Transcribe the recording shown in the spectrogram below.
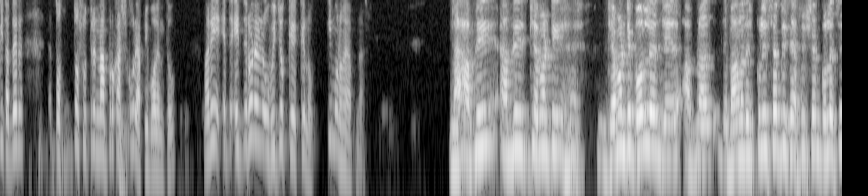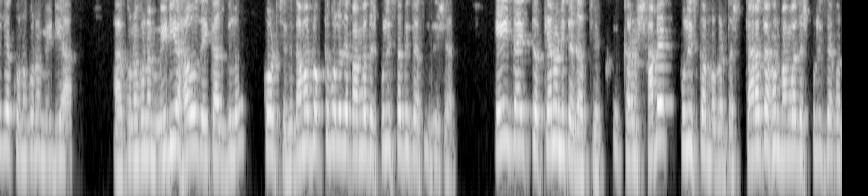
কি তাদের তথ্য সূত্রের নাম প্রকাশ করে, আপনি বলেন তো? মানে এই ধরনের অভিযোগ কেন? কি মনে হয় আপনার? না, আপনি আপনি যেমনটি যেমনটি বললেন যে আপনার বাংলাদেশ পুলিশ সার্ভিস অ্যাসোসিয়েশন বলেছে যে কোন কোন মিডিয়া কোন কোন মিডিয়া হাউস এই কাজগুলো করছে। কিন্তু আমার বক্তব্য হলো যে বাংলাদেশ পুলিশ সার্ভিস অ্যাসোসিয়েশন এই দায়িত্ব কেন নিতে যাচ্ছে? কারণ সাবেক পুলিশ কর্মকর্তা, তারা তো এখন বাংলাদেশ পুলিশ এখন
